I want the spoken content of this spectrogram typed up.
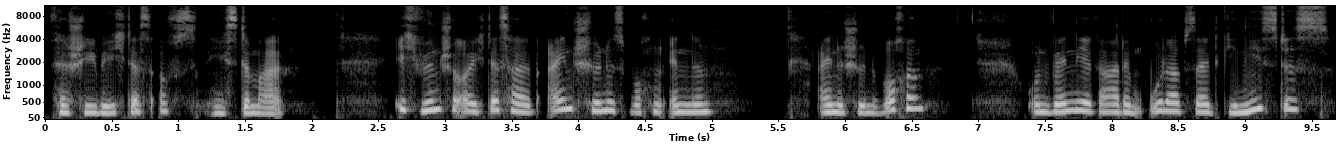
verschiebe ich das aufs nächste Mal. Ich wünsche euch deshalb ein schönes Wochenende, eine schöne Woche. Und wenn ihr gerade im Urlaub seid, genießt es,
